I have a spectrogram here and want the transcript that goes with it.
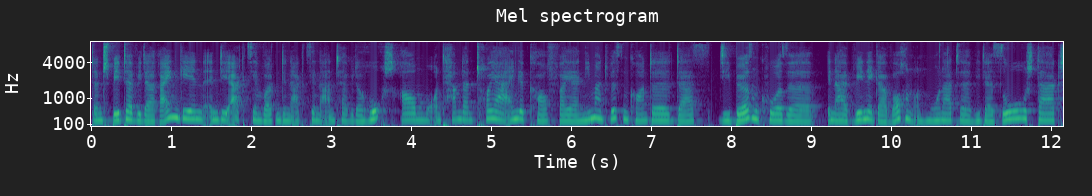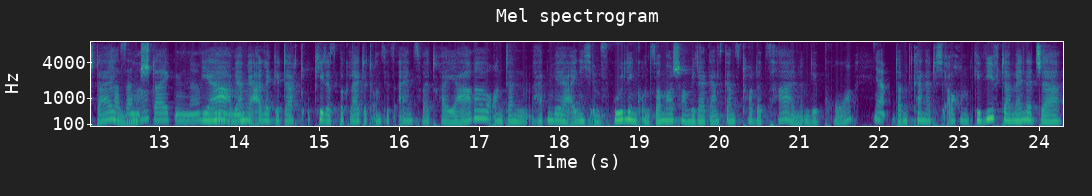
dann später wieder reingehen in die Aktien, wollten den Aktienanteil wieder hochschrauben und haben dann teuer eingekauft, weil ja niemand wissen konnte, dass die Börsenkurse innerhalb weniger Wochen und Monate wieder so stark steigen. Rasant ne? steigen, ne? Ja, mhm. wir haben ja alle gedacht, okay, das begleitet uns jetzt ein, zwei, drei Jahre und dann hatten wir ja eigentlich im Frühling und Sommer schon wieder ganz, ganz tolle Zahlen im Depot. Ja. Damit kann natürlich auch ein gewiefter Manager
